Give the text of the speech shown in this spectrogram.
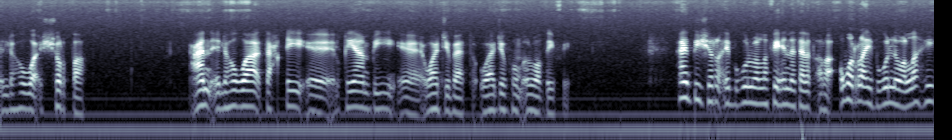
اللي هو الشرطة عن اللي هو تحقيق آه، القيام بواجبات واجبهم الوظيفي. هاي بيجي الرأي بيقول والله في عنا ثلاث آراء. أول رأي بيقولنا والله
